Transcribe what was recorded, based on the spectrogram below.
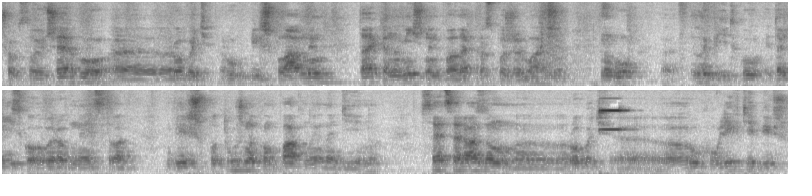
що в свою чергу е, робить рух більш плавним та економічним по електроспоживанню. Нову е, лебідку італійського виробництва, більш потужно, компактно і надійно. Все це разом е, робить рух у ліфті більш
